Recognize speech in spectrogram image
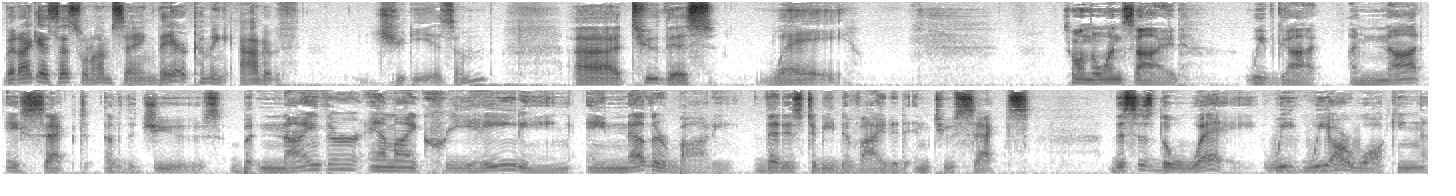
But I guess that's what I'm saying. They are coming out of Judaism uh, to this way. So, on the one side, we've got I'm not a sect of the Jews, but neither am I creating another body that is to be divided into sects. This is the way. We, we are walking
